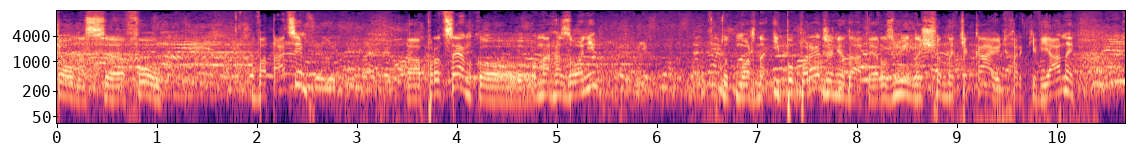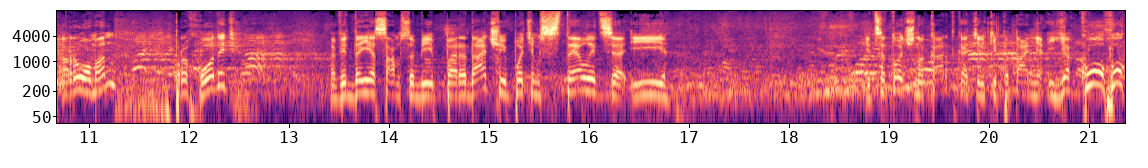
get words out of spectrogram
Що у нас е, фол в атаці? Е, Проценко на газоні. Тут можна і попередження дати. Розумію, на що натякають харків'яни. Роман проходить, віддає сам собі передачу і потім стелиться і. І це точно картка, тільки питання, якого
